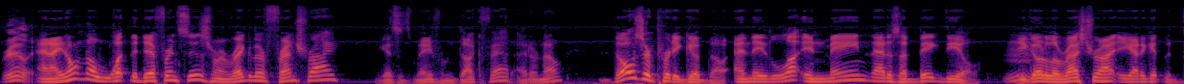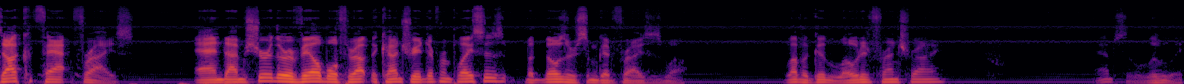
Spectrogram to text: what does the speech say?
Really? And I don't know what the difference is from a regular French fry. I guess it's made from duck fat. I don't know. Those are pretty good though, and they lo- in Maine that is a big deal. You Mm. go to the restaurant, you got to get the duck fat fries, and I'm sure they're available throughout the country at different places. But those are some good fries as well. Love a good loaded French fry. Absolutely.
